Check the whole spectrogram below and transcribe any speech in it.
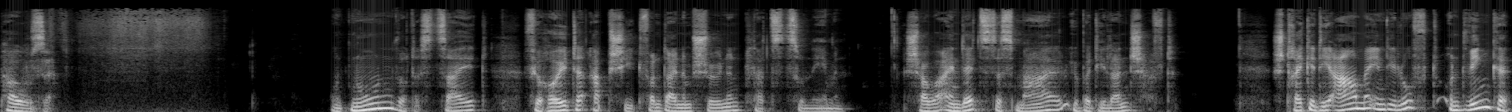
Pause. Und nun wird es Zeit, für heute Abschied von deinem schönen Platz zu nehmen. Schaue ein letztes Mal über die Landschaft. Strecke die Arme in die Luft und winke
